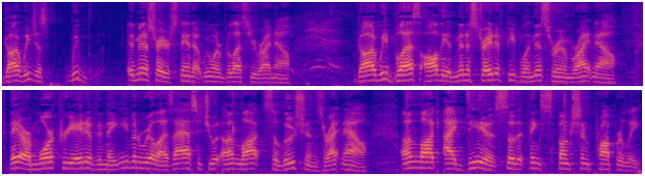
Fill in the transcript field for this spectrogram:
God, we just we Administrators, stand up. We want to bless you right now. God, we bless all the administrative people in this room right now. They are more creative than they even realize. I ask that you would unlock solutions right now, unlock ideas so that things function properly.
